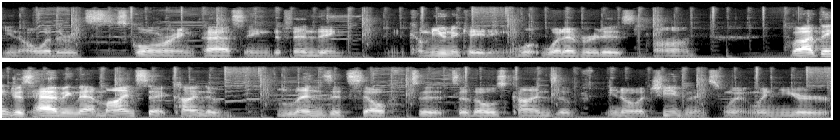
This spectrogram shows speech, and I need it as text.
you know, whether it's scoring, passing, defending, communicating, whatever it is. Um, but I think just having that mindset kind of lends itself to, to those kinds of, you know, achievements when, when you're,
